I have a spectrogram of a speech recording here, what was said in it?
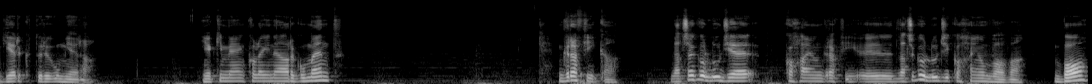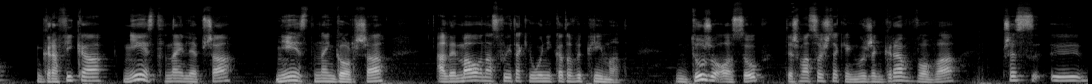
gier, który umiera. Jaki miałem kolejny argument? Grafika. Dlaczego ludzie kochają grafi... Yy, dlaczego ludzie kochają WoWa? Bo grafika nie jest najlepsza, nie jest najgorsza, ale ma ona swój taki unikatowy klimat. Dużo osób też ma coś takiego, że gra w WoWa przez, yy,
